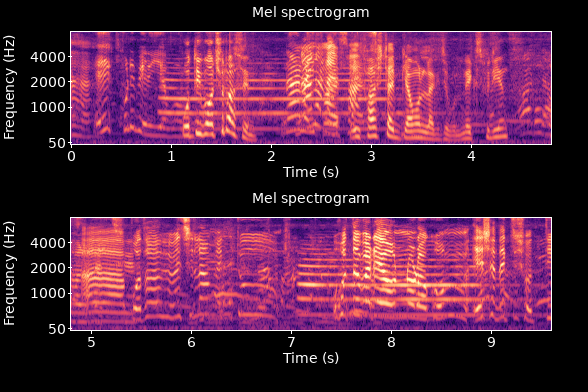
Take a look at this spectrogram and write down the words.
হ্যাঁ এক্ষুনি বেরিয়ে যাব। প্রতি বছর আসেন? না না না এই ফার্স্ট টাইম কেমন লাগছে বলুন? এক্সপিরিয়েন্স খুব ভালো আহ, লাগছে। প্রথমে ভেবেছিলাম একটু হতে পারে অন্যরকম। এসে দেখছি সত্যি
